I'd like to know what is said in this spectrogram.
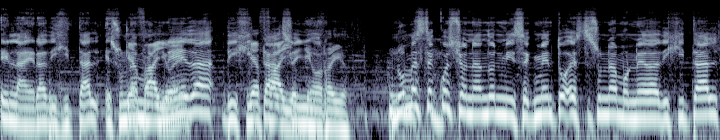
en la era digital, es una fallo, moneda ¿eh? digital, Qué fallo, qué señor. fallo. No me esté cuestionando en mi segmento, esta es una moneda digital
